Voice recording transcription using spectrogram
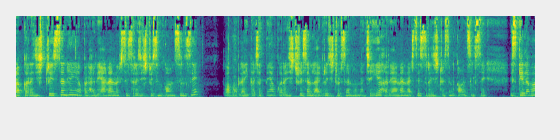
आपका रजिस्ट्रेशन है, यहाँ पर हरियाणा नर्सेस रजिस्ट्रेशन काउंसिल से तो आप अप्लाई कर सकते हैं। आपका रजिस्ट्रेशन लाइव रजिस्ट्रेशन होना चाहिए हरियाणा नर्सेस रजिस्ट्रेशन काउंसिल से। इसके अलावा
